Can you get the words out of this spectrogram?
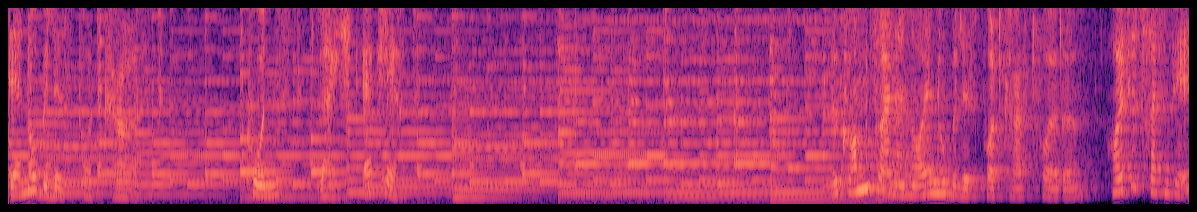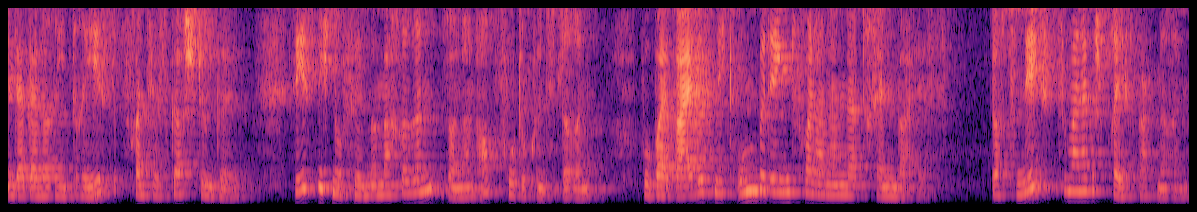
Der Nobilis Podcast. Kunst leicht erklärt. Willkommen zu einer neuen Nobilis Podcast Folge. Heute treffen wir in der Galerie Dres Franziska Stünkel. Sie ist nicht nur Filmemacherin, sondern auch Fotokünstlerin, wobei beides nicht unbedingt voneinander trennbar ist. Doch zunächst zu meiner Gesprächspartnerin.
